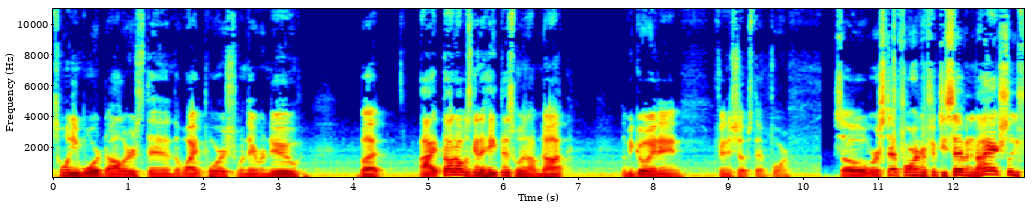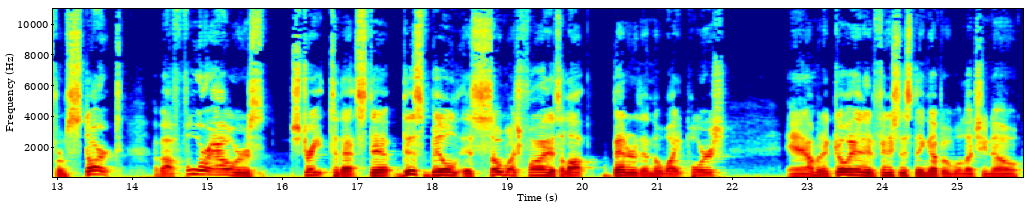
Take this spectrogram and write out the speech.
20 more dollars than the white Porsche when they were new, but I thought I was going to hate this one and I'm not. Let me go ahead and finish up step four. So we're step 457 and I actually from start about four hours straight to that step. This build is so much fun. It's a lot better than the white Porsche. And I'm going to go ahead and finish this thing up and we'll let you know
